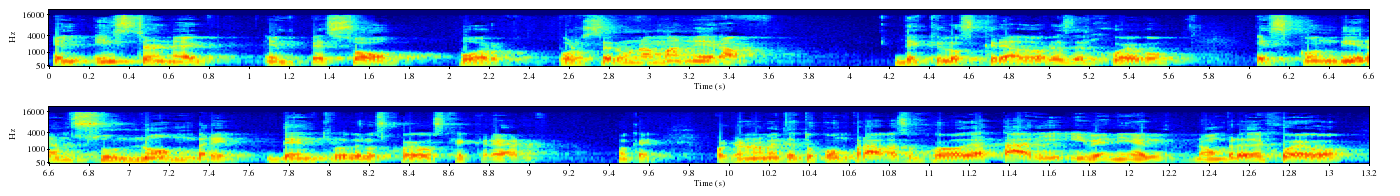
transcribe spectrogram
El Easter egg empezó por, por ser una manera de que los creadores del juego escondieran su nombre dentro de los juegos que crearon. ¿okay? Porque normalmente tú comprabas un juego de Atari y venía el nombre del juego,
